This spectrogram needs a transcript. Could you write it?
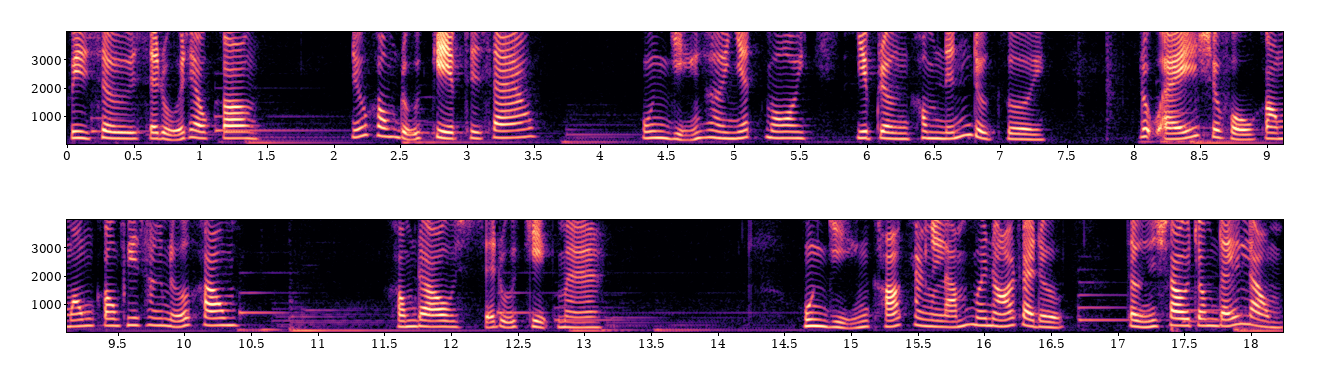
Vi sư sẽ đuổi theo con. Nếu không đuổi kịp thì sao? Quân diễn hơi nhếch môi, diệp trần không nín được cười. Lúc ấy sư phụ còn mong con phi thăng nữa không? Không đâu, sẽ đuổi kịp mà. Quân diễn khó khăn lắm mới nói ra được. Tận sâu trong đáy lòng,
